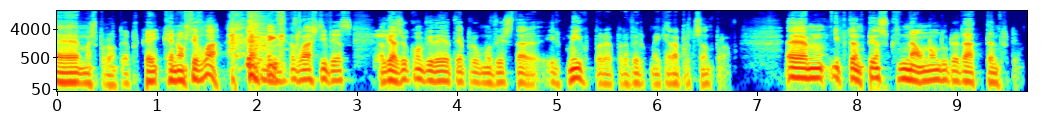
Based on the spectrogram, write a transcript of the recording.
Uh, mas pronto, é porque quem, não esteve lá, que lá estivesse. Aliás, eu convidei até para uma vez estar, ir comigo para, para ver como é que era a produção de prova. Um, e portanto, penso que não, não durará tanto tempo.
